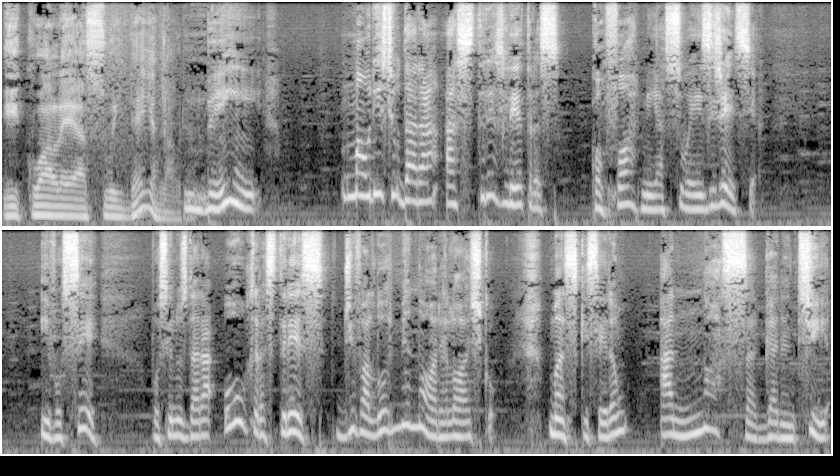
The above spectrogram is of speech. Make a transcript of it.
E qual é a sua ideia, Laura? Bem, Maurício dará as três letras, conforme a sua exigência. E você, você nos dará outras três de valor menor, é lógico, mas que serão a nossa garantia.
